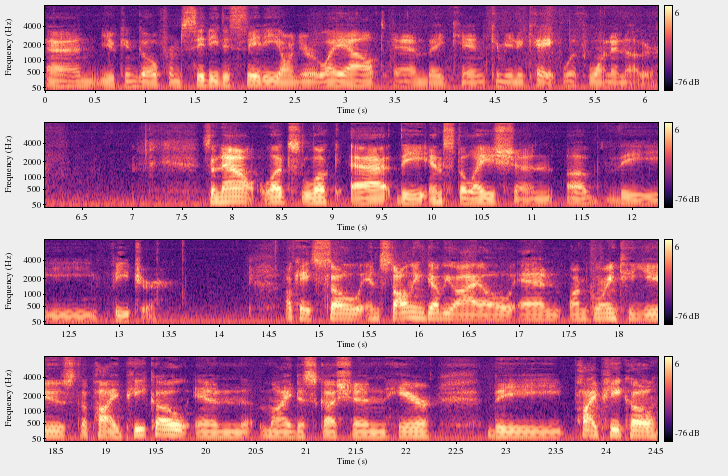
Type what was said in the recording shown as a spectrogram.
and you can go from city to city on your layout and they can communicate with one another. So now let's look at the installation of the feature. Okay, so installing WIO, and I'm going to use the Pi Pico in my discussion here. The Pi Pico,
